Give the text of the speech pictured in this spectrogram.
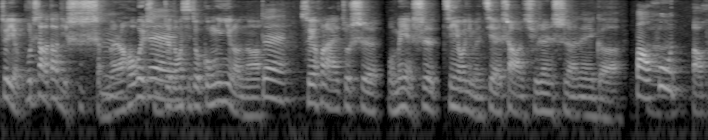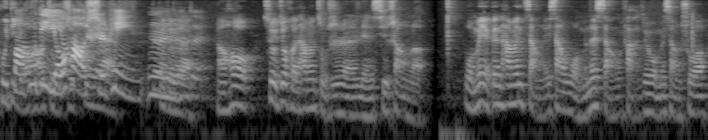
就也不知道到底是什么，然后为什么这东西就公益了呢？对，所以后来就是我们也是经由你们介绍去认识了那个保护保护地保护地友好食品，对对对对，然后所以就和他们组织人联系上了，我们也跟他们讲了一下我们的想法，就是我们想说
